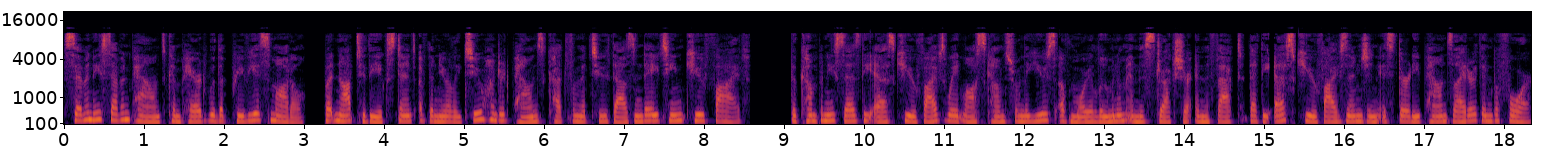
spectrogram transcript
77 pounds compared with the previous model, but not to the extent of the nearly 200 pounds cut from the 2018 Q5. The company says the SQ5's weight loss comes from the use of more aluminum in the structure and the fact that the SQ5's engine is 30 pounds lighter than before.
